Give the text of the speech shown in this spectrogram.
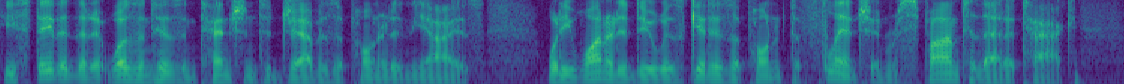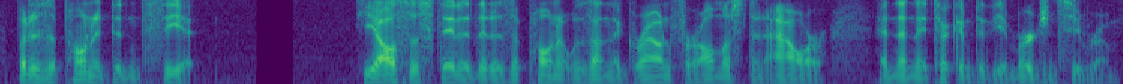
He stated that it wasn't his intention to jab his opponent in the eyes. What he wanted to do was get his opponent to flinch and respond to that attack, but his opponent didn't see it. He also stated that his opponent was on the ground for almost an hour, and then they took him to the emergency room.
